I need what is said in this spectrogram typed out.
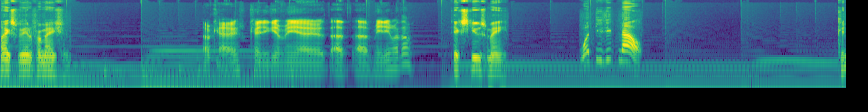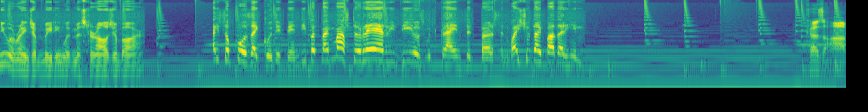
Thanks for the information. Okay, can you give me a, a, a meeting with him? Excuse me. What is it now? Can you arrange a meeting with Mr. Al-Jabbar? I suppose I could, Effendi, but my master rarely deals with clients in person. Why should I bother him? Because I'm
